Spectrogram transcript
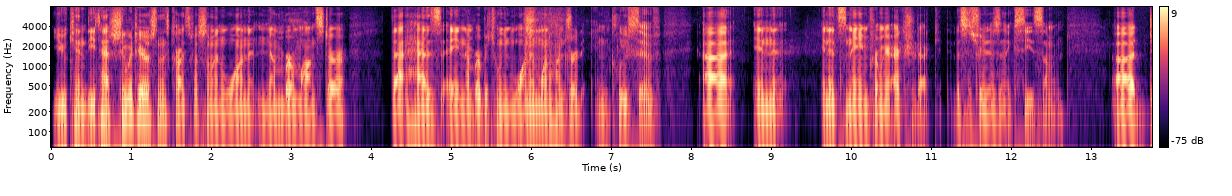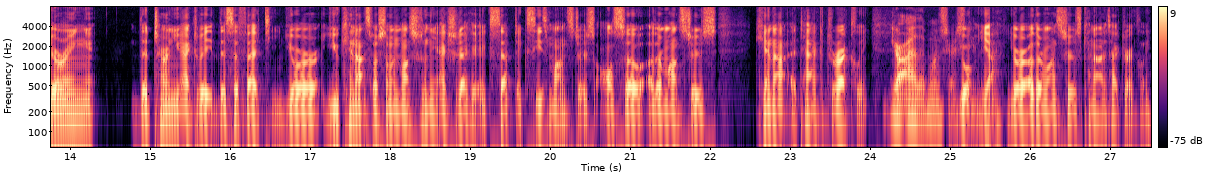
you can detach two materials from this card, special summon one number monster that has a number between one and one hundred inclusive, uh, in in its name from your extra deck. This is treated as an Xyz summon. Uh, during the turn you activate this effect, your you cannot special summon monsters from the extra deck except Xyz monsters. Also, other monsters cannot attack directly. Your other monsters. Your yeah, your other monsters cannot attack directly.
